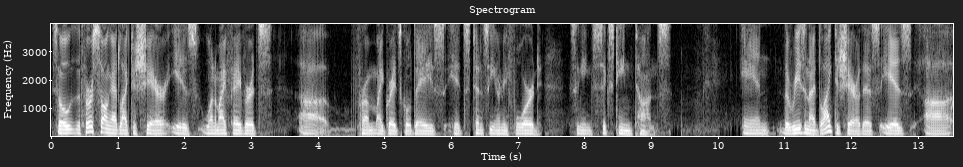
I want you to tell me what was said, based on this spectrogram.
So the first song I'd like to share is one of my favorites uh, from my grade school days. It's Tennessee Ernie Ford singing 16 Tons. And the reason I'd like to share this is uh,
